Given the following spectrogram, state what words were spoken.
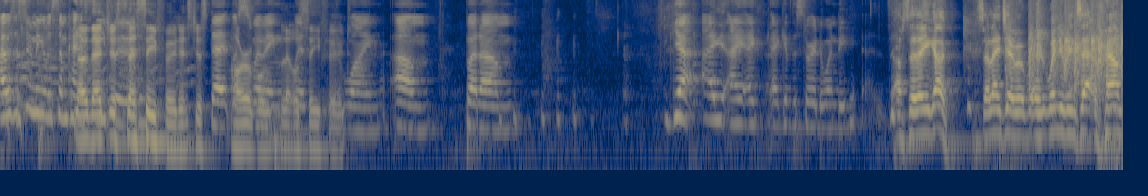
I was assuming it was some kind no, of they're seafood just they're seafood. It's just that was horrible swimming little with seafood. wine. Um, but um, yeah, I, I, I, I give the story to Wendy. oh, so there you go. So, ladies and gentlemen, Wendy wins that round.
